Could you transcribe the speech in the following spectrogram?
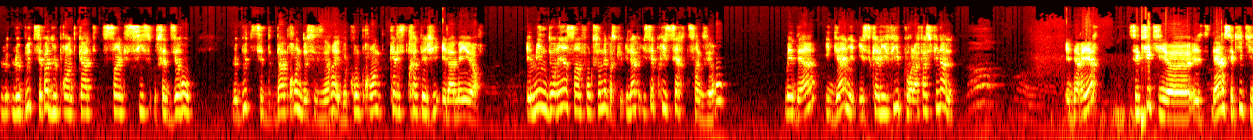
le, le but c'est pas de lui prendre 4, 5, 6 ou 7-0. Le but c'est d'apprendre de ses erreurs et de comprendre quelle stratégie est la meilleure. Et mine de rien, ça a fonctionné parce qu'il il s'est pris certes 5-0, mais derrière, il gagne, il se qualifie pour la phase finale. Et derrière, c'est qui qui, euh, derrière, c'est qui qui,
